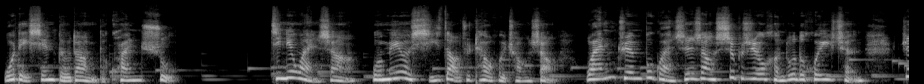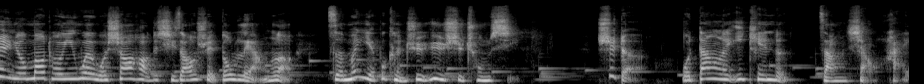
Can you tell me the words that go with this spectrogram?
我得先得到你的宽恕。今天晚上我没有洗澡就跳回床上，完全不管身上是不是有很多的灰尘，任由猫头鹰为我烧好的洗澡水都凉了，怎么也不肯去浴室冲洗。是的，我当了一天的脏小孩。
